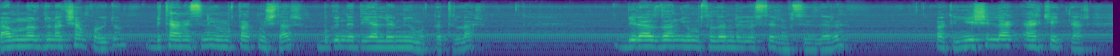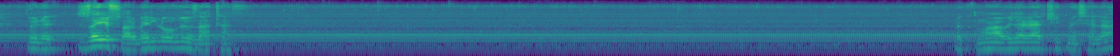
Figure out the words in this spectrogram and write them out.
Ben bunları dün akşam koydum. Bir tanesini yumurtlatmışlar. Bugün de diğerlerini yumurtlatırlar. Birazdan yumurtalarını da gösteririm sizlere. Bakın yeşiller erkekler. Böyle zayıflar belli oluyor zaten. Bakın maviler erkek mesela.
